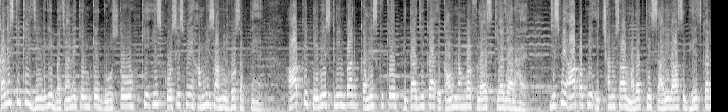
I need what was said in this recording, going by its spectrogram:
कनिष्क की ज़िंदगी बचाने की उनके दोस्तों की इस कोशिश में हम भी शामिल हो सकते हैं। आपकी टीवी स्क्रीन पर कनिष्क के पिताजी का अकाउंट नंबर फ्लैश किया जा रहा है, जिसमें आप अपनी इच्छानुसार मदद की सारी राशि भेजकर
